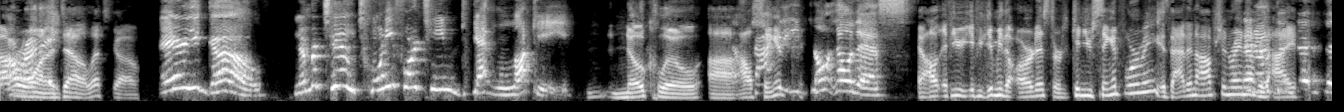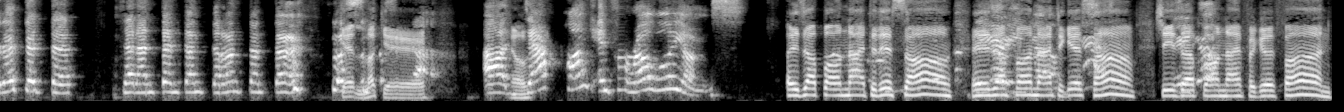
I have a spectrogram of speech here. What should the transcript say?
All Number one, Adele. Let's go. there you go. Number two, 2014, Get Lucky. No clue. Uh, I'll sing it. You don't know this. I'll, if you if you give me the artist, or can you sing it for me? Is that an option right now? I get lucky. Uh, No. Daft Punk and Pharrell Williams. Is up all night to this song. Is There up all go. night to get Yes. some. She's There up all night for good fun.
